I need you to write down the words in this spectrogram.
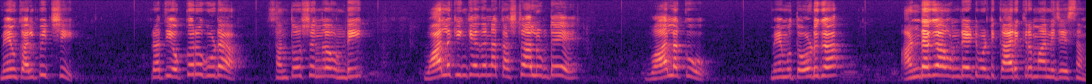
మేము కల్పించి ప్రతి ఒక్కరు కూడా సంతోషంగా ఉండి వాళ్ళకి ఇంకేదైనా కష్టాలు ఉంటే వాళ్ళకు మేము తోడుగా అండగా ఉండేటువంటి కార్యక్రమాన్ని చేశాం.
